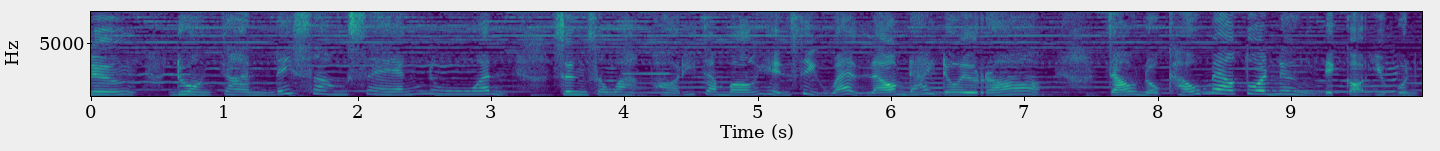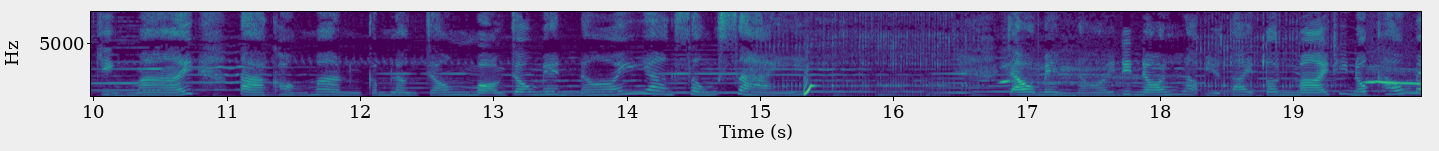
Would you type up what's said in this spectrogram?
หนึ่ง ดวงจันทร์ได้ส่องแสงนวลซึ่งสว่างพอที่จะมองเห็นสิ่งแวดล้อมได้โดยรอบ เจ้านกเขาแมวตัวหนึ่งได้เกาะอยู่บนกิ่งไม้ ตาของมันกำลังจ้องมองเจ้าเม่นน้อยอย่างสงสัยเจ้าเม่นน้อยได้นอนหลับอยู่ใต้ต้นไม้ที่นกเขาแม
